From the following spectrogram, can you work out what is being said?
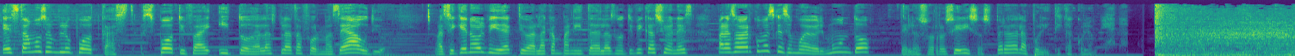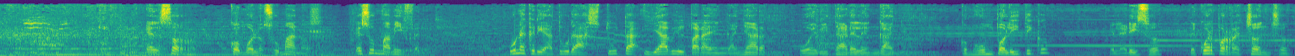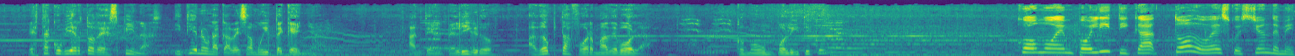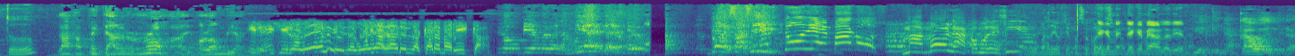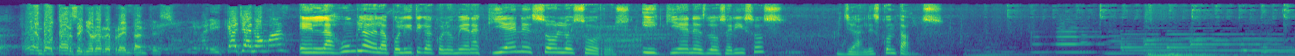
Estamos en Blue Podcast, Spotify y todas las plataformas de audio. Así que no olvide activar la campanita de las notificaciones para saber cómo es que se mueve el mundo de los zorros y erizos, pero de la política colombiana. El zorro, como los humanos, es un mamífero, una criatura astuta y hábil para engañar o evitar el engaño. Como un político, el erizo, de cuerpo rechoncho, está cubierto de espinas y tiene una cabeza muy pequeña. Ante el peligro, adopta forma de bola. Como un político, Como en política todo es cuestión de método, la capital roja de Colombia. Y, y si lo veo, le, le voy a dar en la cara marica. De la mierda, ¡No es así! Mamola, como decía. ¿De qué, me, de qué me habla bien? Y el que me acabo de enterar. En votar, señores representantes. en la jungla de la política colombiana, ¿quiénes son los zorros y quiénes los erizos? Ya les contamos.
